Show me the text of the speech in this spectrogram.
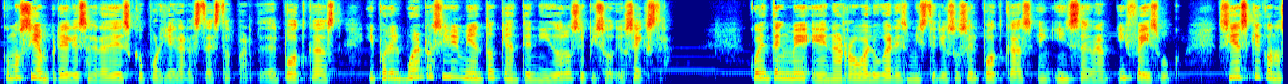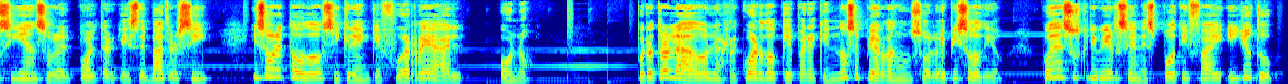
Como siempre, les agradezco por llegar hasta esta parte del podcast y por el buen recibimiento que han tenido los episodios extra. Cuéntenme en arroba lugares misteriosos el podcast en Instagram y Facebook si es que conocían sobre el poltergeist de Battersea y sobre todo si creen que fue real o no. Por otro lado, les recuerdo que para que no se pierdan un solo episodio, pueden suscribirse en Spotify y YouTube,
